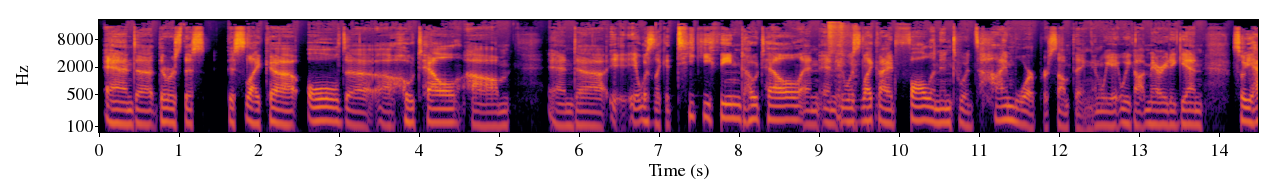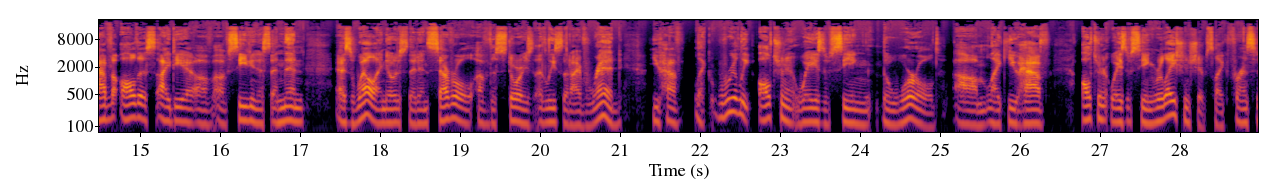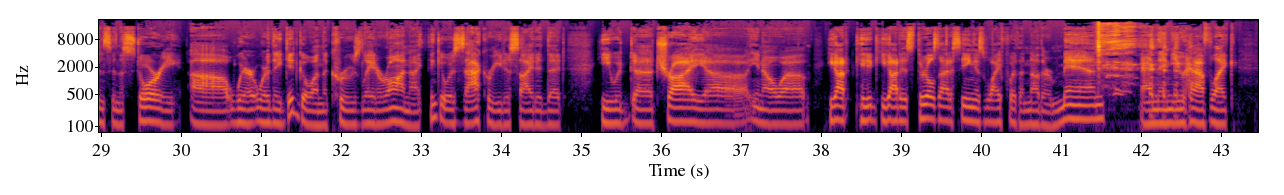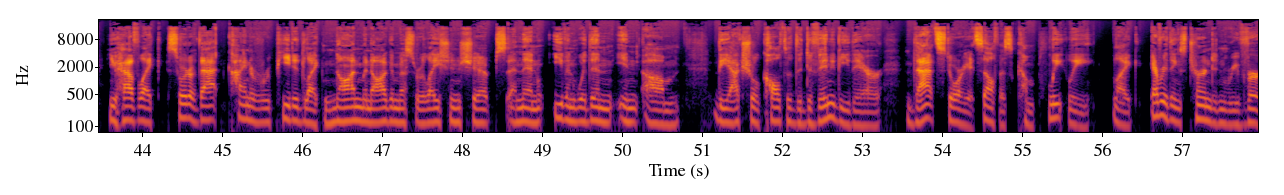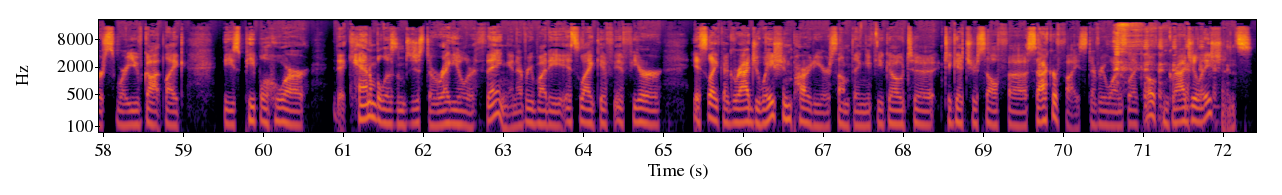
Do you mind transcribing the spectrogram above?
and uh, there was this this like uh, old uh, uh, hotel. Um, and uh, it, it, was like a tiki themed hotel, and, and it was like I had fallen into a time warp or something, and we we got married again. So you have all this idea of of seediness, and then as well, I noticed that in several of the stories, at least that I've read, you have like really alternate ways of seeing the world. Um, like you have alternate ways of seeing relationships. Like for instance, in the story uh, where where they did go on the cruise later on, I think it was Zachary decided that he would uh, try. Uh, you know, uh, he got he, he got his thrills out of seeing his wife with another man, and then you have like you have like sort of that kind of repeated like non-monogamous relationships and then even within in um the actual cult of the divinity there that story itself is completely like everything's turned in reverse where you've got like these people who are that cannibalism's just a regular thing and everybody it's like if if you're it's like a graduation party or something if you go to to get yourself uh, sacrificed everyone's like oh congratulations.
